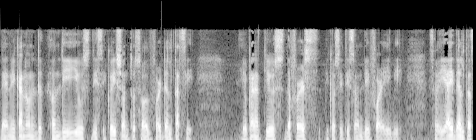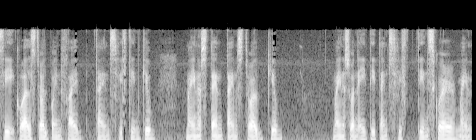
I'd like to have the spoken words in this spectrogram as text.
then we can only, only use this equation to solve for delta C. You cannot use the first because it is only for AB. So EI delta C equals 12.5 times 15 cube minus 10 times 12 cube minus 180 times 15 square min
